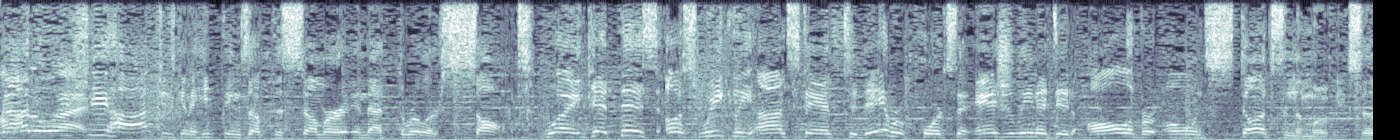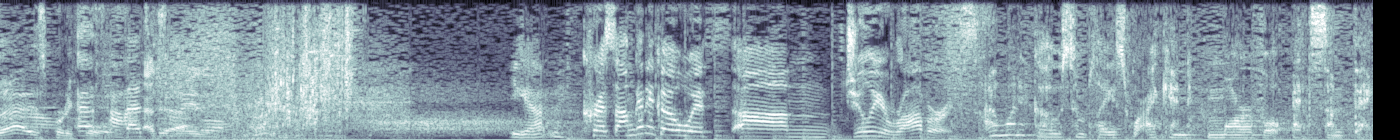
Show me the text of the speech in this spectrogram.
Not only is she hot, she's going to heat things up this summer in that thriller Salt. Well, and get this, Us Weekly on stands today reports that Angelina did all of her own stunts in the movie, so that is pretty cool. hot. That's that's amazing. You got me? Chris, I'm going to go with um, Julia Roberts. I want to go someplace where I can marvel at something.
